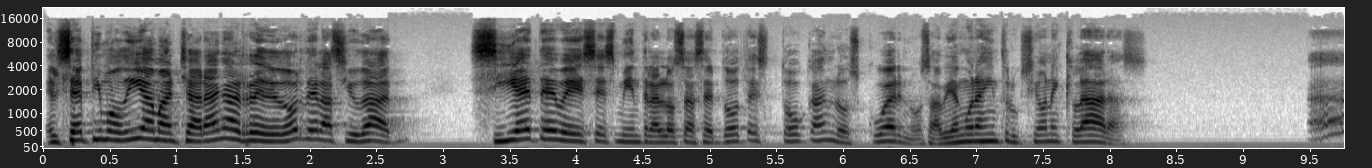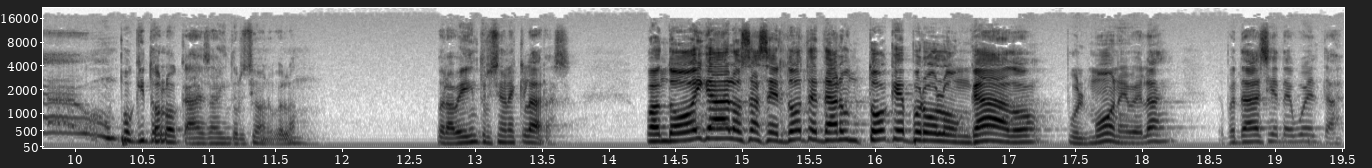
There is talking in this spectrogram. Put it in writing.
El séptimo día marcharán alrededor de la ciudad siete veces mientras los sacerdotes tocan los cuernos. Habían unas instrucciones claras. Ah, un poquito locas esas instrucciones, ¿verdad? Pero había instrucciones claras. Cuando oiga a los sacerdotes dar un toque prolongado, pulmones, ¿verdad? Después de dar siete vueltas,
